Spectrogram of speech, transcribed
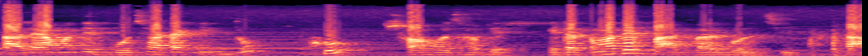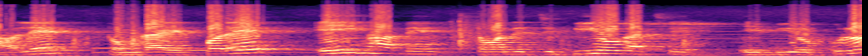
তাহলে আমাদের বোঝাটা কিন্তু খুব সহজ হবে। এটা তোমাদের বারবার বলছি। তাহলে তোমরা এরপরে এইভাবে তোমাদের যে বিয়োগ আছে, এই বিয়োগগুলো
